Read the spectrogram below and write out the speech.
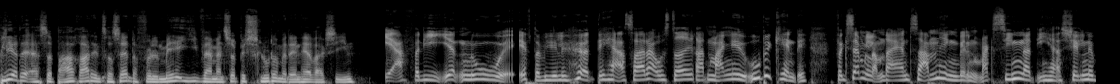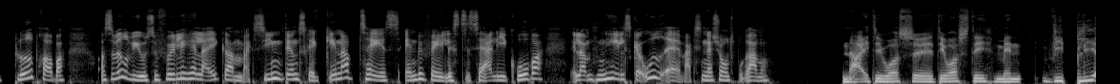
bliver det altså bare ret interessant at følge med i, hvad man så beslutter med den her vaccine. Ja, fordi ja, nu efter vi har hørt det her, så er der jo stadig ret mange ubekendte. For eksempel om der er en sammenhæng mellem vaccinen og de her sjældne blodpropper. Og så ved vi jo selvfølgelig heller ikke, om vaccinen den skal genoptages, anbefales til særlige grupper, eller om den helt skal ud af vaccinationsprogrammet. Nej, det er, jo også, øh, det er jo også det, men vi bliver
